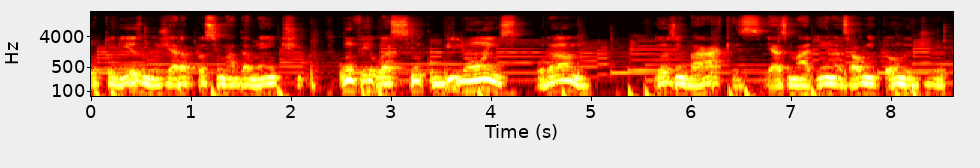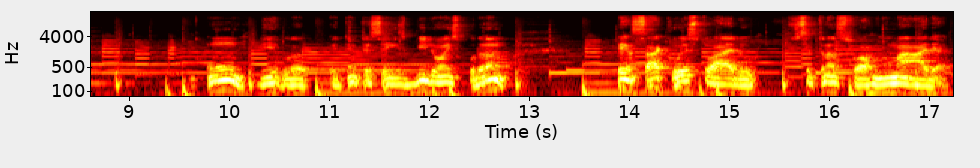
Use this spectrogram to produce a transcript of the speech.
o turismo gera aproximadamente 1,5 bilhões por ano e os embarques e as marinas algo em torno de 1,86 bilhões por ano. Pensar que o estuário se transforma em uma área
